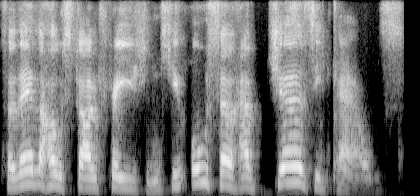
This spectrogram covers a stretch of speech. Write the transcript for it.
So they're the Holstein Friesians. You also have Jersey cows.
